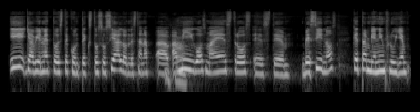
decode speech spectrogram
Y ya viene todo este contexto social donde están amigos, maestros, este, vecinos, que también influyen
